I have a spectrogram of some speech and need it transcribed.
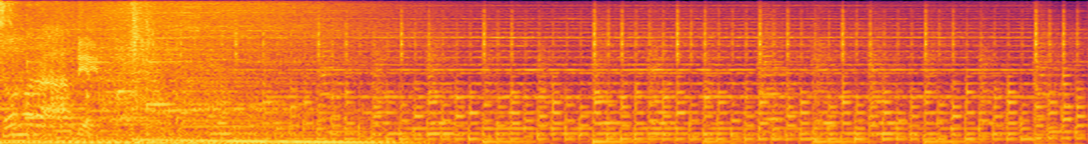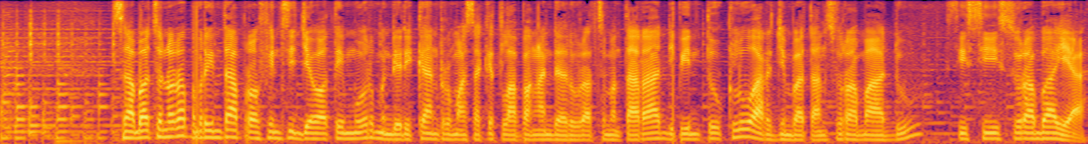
Sonora Update. Sahabat Sonora, pemerintah Provinsi Jawa Timur mendirikan rumah sakit lapangan darurat sementara di pintu keluar jembatan Suramadu, sisi Surabaya.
